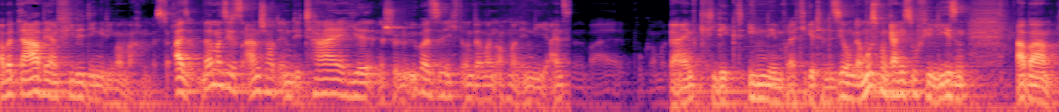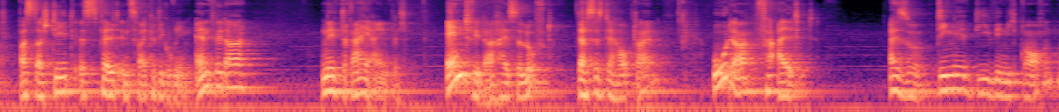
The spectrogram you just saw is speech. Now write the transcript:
Aber da wären viele Dinge, die man machen müsste. Also, wenn man sich das anschaut im Detail, hier eine schöne Übersicht und wenn man auch mal in die einzelnen Wahlprogramme reinklickt in den Bereich Digitalisierung, da muss man gar nicht so viel lesen. Aber was da steht, es fällt in zwei Kategorien. Entweder Ne, drei eigentlich. Entweder heiße Luft, das ist der Hauptteil, oder veraltet. Also Dinge, die wir nicht brauchen.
